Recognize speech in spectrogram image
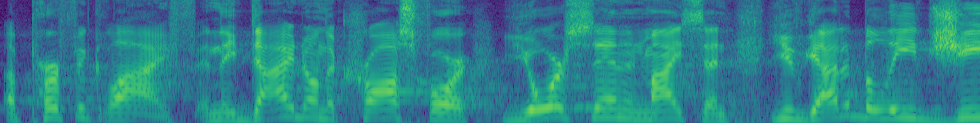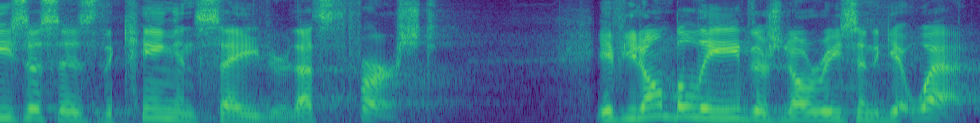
a perfect life. And they died on the cross for your sin and my sin. You've got to believe Jesus is the King and Savior. That's first. If you don't believe, there's no reason to get wet.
